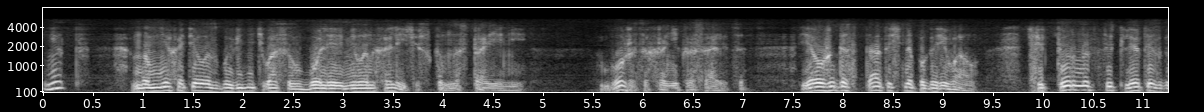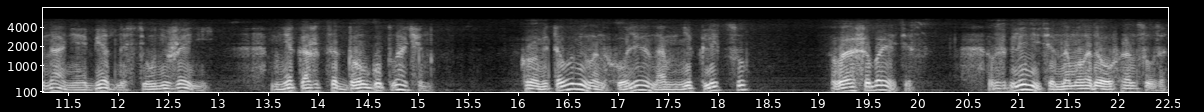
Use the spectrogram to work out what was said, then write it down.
Нет, но мне хотелось бы видеть вас в более меланхолическом настроении. Боже, сохрани, красавица, я уже достаточно погоревал. Четырнадцать лет изгнания, бедности, унижений. Мне кажется, долг уплачен. Кроме того, меланхолия нам не к лицу. Вы ошибаетесь. Взгляните на молодого француза.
